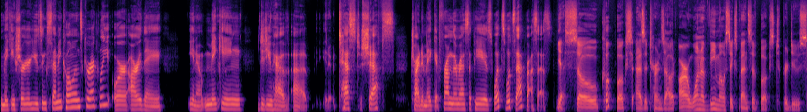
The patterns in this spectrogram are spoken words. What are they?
making sure you're using semicolons correctly, or are they, you know, making? Did you have uh, you know, test chefs try to make it from the recipes? What's what's that process? Yes, so cookbooks, as it turns out, are one of the most expensive books to produce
